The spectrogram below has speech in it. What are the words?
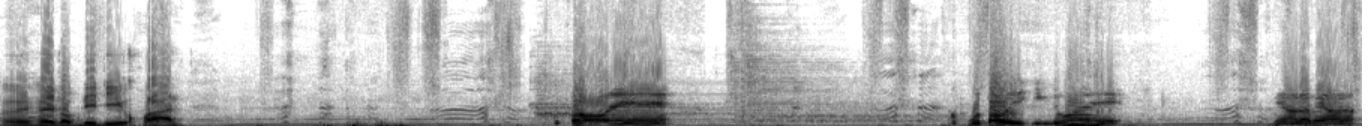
เฮ้ยเฮ้ยหลบดีๆขวาน กูต่อแน่เอากูต่อจริงๆด้วยไม่เอาแล้วไม่เอาแล้ว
